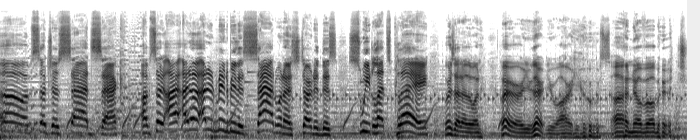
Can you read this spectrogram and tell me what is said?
Oh, I'm such a sad sack. I'm so I I I didn't mean to be this sad when I started this sweet let's play. Where's that other one? Where are you? There you are, you son of a bitch.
